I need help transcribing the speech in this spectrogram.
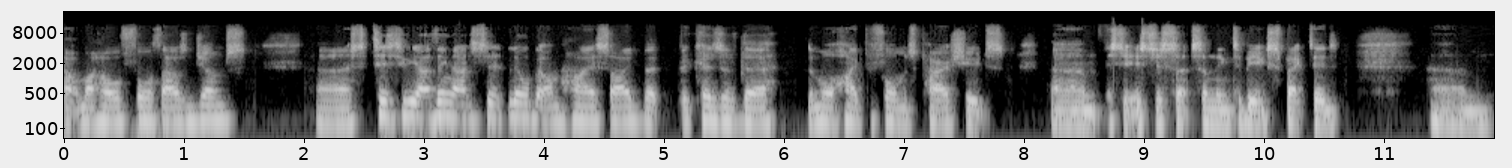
out of my whole four thousand jumps. Uh, statistically, I think that's a little bit on the higher side, but because of the the more high performance parachutes, um, it's, it's, just something to be expected. Um,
